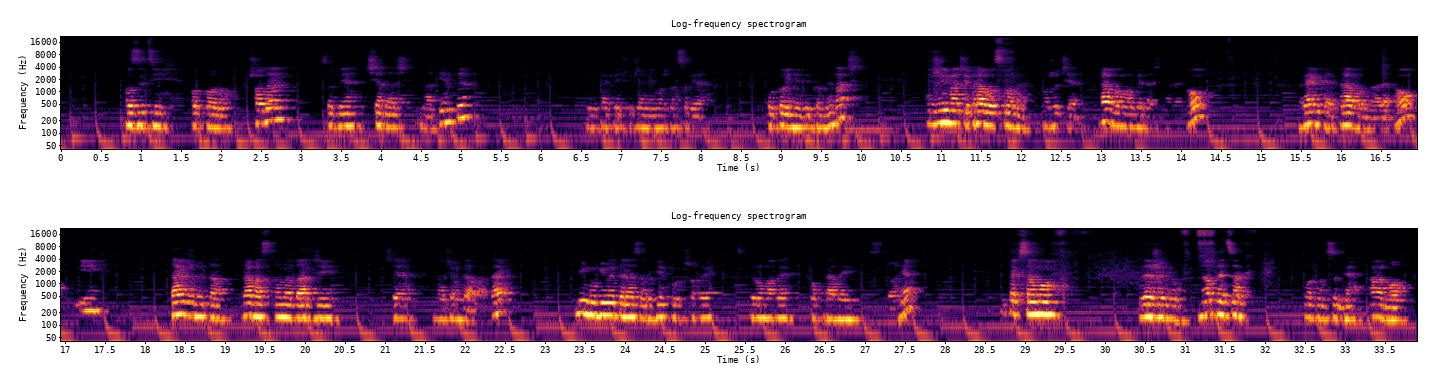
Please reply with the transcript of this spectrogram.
pozycji podporu przodem sobie siadać napięty. I takie ćwiczenie można sobie spokojnie wykonywać. Jeżeli macie prawą stronę, możecie prawą nogę dać na lewą, rękę prawą na lewą i tak, żeby ta prawa strona bardziej się naciągała, tak? Czyli mówimy teraz o rwie kurczowej, którą mamy po prawej stronie. I tak samo leżeniu na plecach można sobie albo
